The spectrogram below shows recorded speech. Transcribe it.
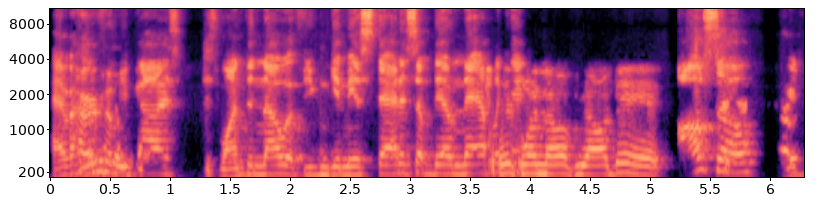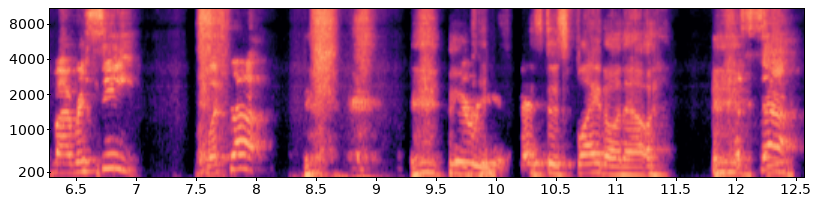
Haven't heard from you guys. Just wanted to know if you can give me a status update on the application. just want to know if y'all did. Also, here's my receipt. What's up? Period. That's this flight on out. What's up?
